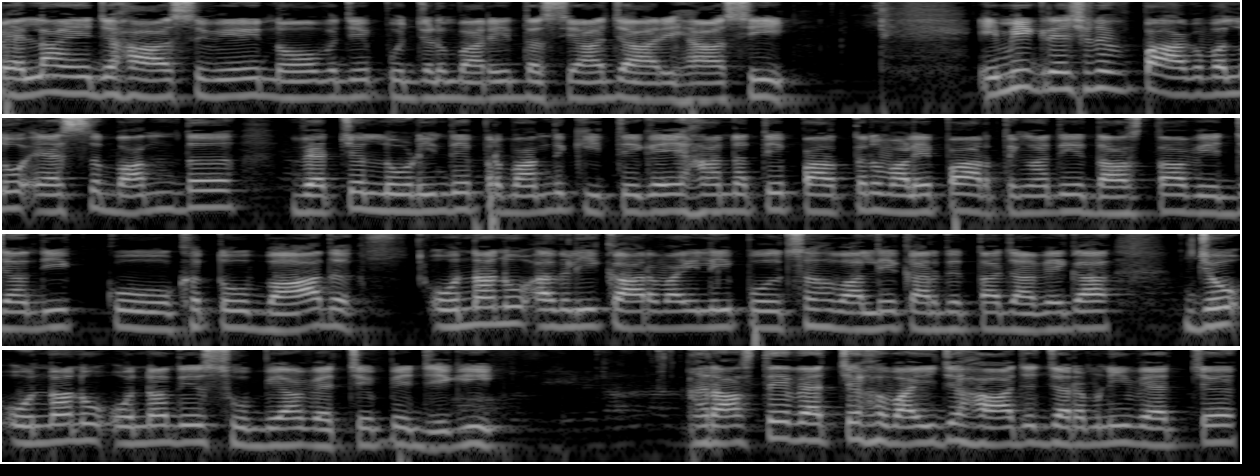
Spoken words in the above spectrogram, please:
ਪਹਿਲਾਂ ਇਹ ਜਹਾਜ਼ ਸਵੇਰੇ 9 ਵਜੇ ਪੁੱਜਣ ਬਾਰੇ ਦੱਸਿਆ ਜਾ ਰਿਹਾ ਸੀ। ਇਮੀਗ੍ਰੇਸ਼ਨ ਵਿਭਾਗ ਵੱਲੋਂ ਇਸ ਸਬੰਧ ਵਿੱਚ ਲੋੜੀਂਦੇ ਪ੍ਰਬੰਧ ਕੀਤੇ ਗਏ ਹਨ ਅਤੇ ਪਰਤਣ ਵਾਲੇ ਭਾਰਤੀਆਂ ਦੇ ਦਸਤਾਵੇਜ਼ਾਂ ਦੀ ਘੋਖ ਤੋਂ ਬਾਅਦ ਉਹਨਾਂ ਨੂੰ ਅਗਲੀ ਕਾਰਵਾਈ ਲਈ ਪੁਲਿਸ ਹਵਾਲੇ ਕਰ ਦਿੱਤਾ ਜਾਵੇਗਾ, ਜੋ ਉਹਨਾਂ ਨੂੰ ਉਹਨਾਂ ਦੇ ਸੂਬਿਆਂ ਵਿੱਚ ਭੇਜੇਗੀ। ਰਸਤੇ ਵਿੱਚ ਹਵਾਈ ਜਹਾਜ਼ ਜਰਮਨੀ ਵਿੱਚ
